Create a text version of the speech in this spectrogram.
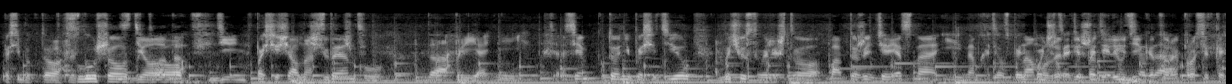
Спасибо, кто слушал, Сделал этот день посещал наш стенд. Да. приятней. Всем, кто не посетил, мы чувствовали, что вам тоже интересно, и нам хотелось по- Нам уже пишут люди, да. которые просят, как,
